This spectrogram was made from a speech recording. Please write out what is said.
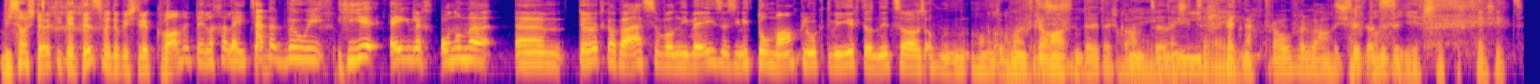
Wieso stört dich denn das? Weil du bist allein zu sein. Eben, weil ich hier eigentlich auch nur ähm, dort gehe essen, wo ich weiss, dass ich nicht dumm angeschaut werde und nicht so als, oh, oh schau mal, der Arm dort, der ist ganz Nein, das ist jetzt allein. Hat nach Frau verlassen. Das ist Oder- passiert. Das jetzt.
